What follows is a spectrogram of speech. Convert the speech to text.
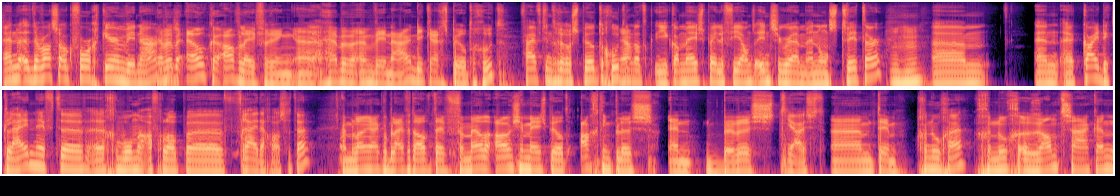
En er was ook vorige keer een winnaar. Ja, we Dus hebben elke aflevering Ja. hebben we een winnaar. Die krijgt speeltegoed. 25 euro speelt te goed. Ja. En dat, je kan meespelen via ons Instagram en ons Twitter. Mhm. Ehm, en eh, Kai de Klein heeft eh, eh, gewonnen afgelopen vrijdag was het hè? En belangrijk, we blijven het altijd even vermelden. Als je meespeelt, 18 plus en bewust. Juist. Ehm, Tim, Genoeg hè? genoeg randzaken.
